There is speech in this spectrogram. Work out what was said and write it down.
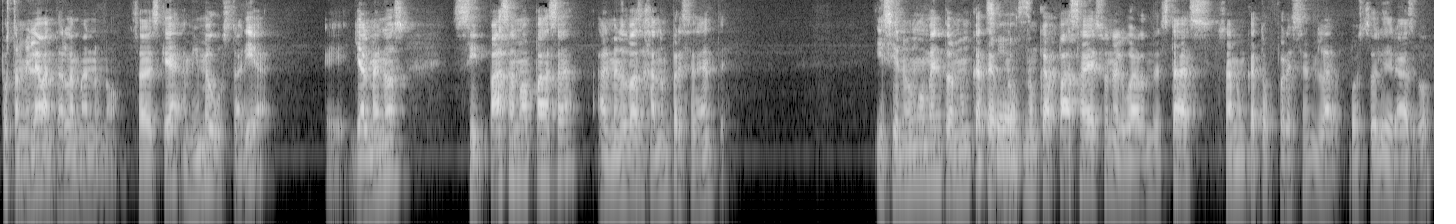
pues también levantar la mano, ¿no? ¿Sabes qué? A mí me gustaría. Eh, y al menos, si pasa o no pasa, al menos vas dejando un precedente. Y si en un momento nunca, te, nunca pasa eso en el lugar donde estás, o sea, nunca te ofrecen el puesto de liderazgo,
